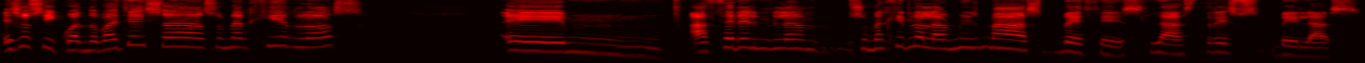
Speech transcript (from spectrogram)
Eso sí, cuando vayáis a sumergirlos, em, hacer el, sumergirlo las mismas veces, las tres velas.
